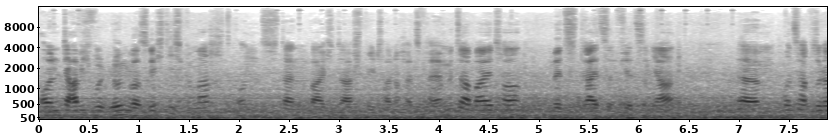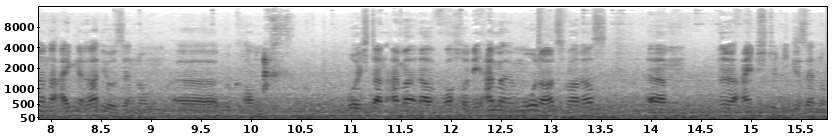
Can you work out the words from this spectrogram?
und da habe ich wohl irgendwas richtig gemacht und dann war ich da später noch als freier Mitarbeiter mit 13, 14 Jahren ähm, und habe sogar eine eigene Radiosendung äh, bekommen, wo ich dann einmal in der Woche, nee, einmal im Monat war das, ähm, eine einstündige Sendung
